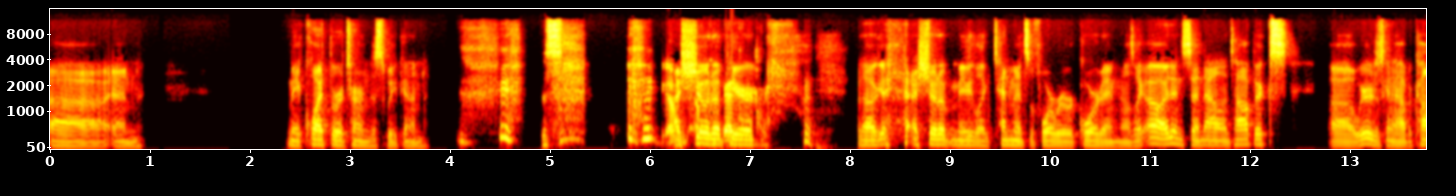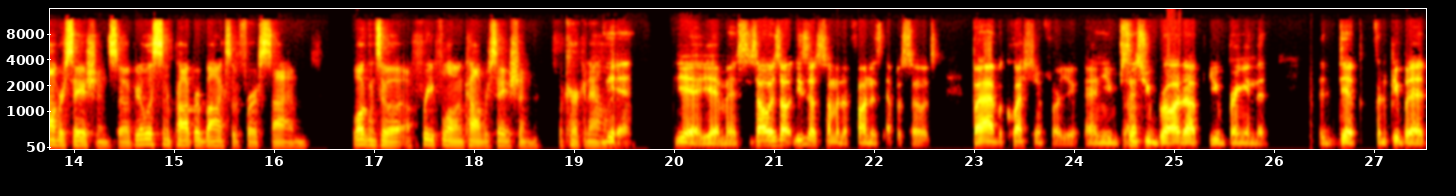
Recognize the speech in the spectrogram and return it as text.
uh and made quite the return this weekend. I showed up here. I showed up maybe like 10 minutes before we were recording. I was like, oh, I didn't send Alan topics. Uh, we were just going to have a conversation. So if you're listening to Proper Box for the first time, welcome to a, a free flowing conversation with Kirk and Alan. Yeah, yeah, yeah, man. It's always these are some of the funnest episodes. But I have a question for you, and you since you brought up you bringing the the dip for the people that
